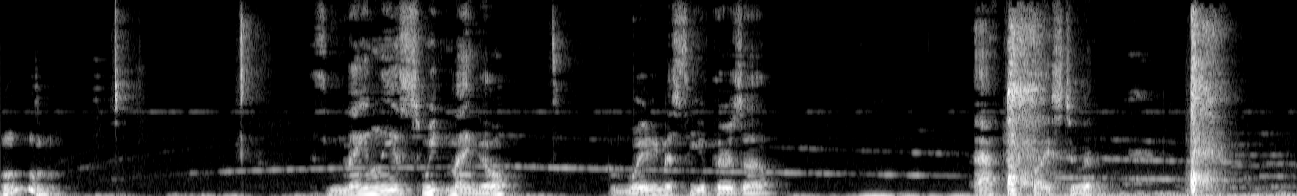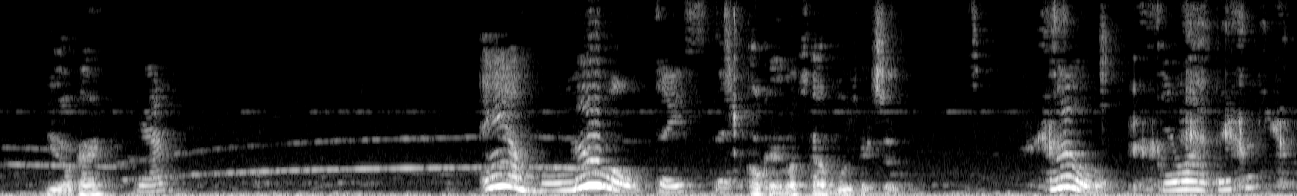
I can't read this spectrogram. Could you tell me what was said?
Mmm. It's mainly a sweet mango. I'm waiting to see if there's a after spice to it. You okay? Yeah. And Blue will taste it. Okay, let's have Blue taste it. Blue. Do you want to taste it?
